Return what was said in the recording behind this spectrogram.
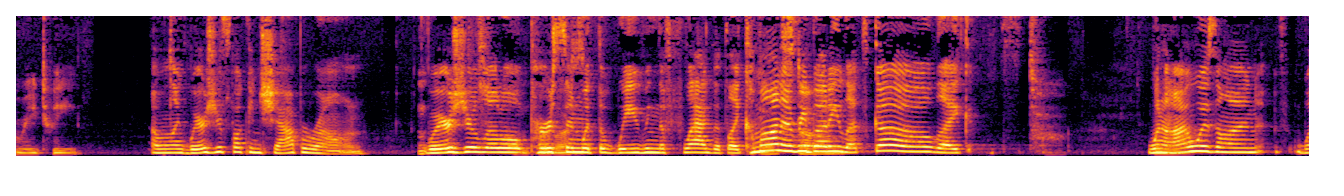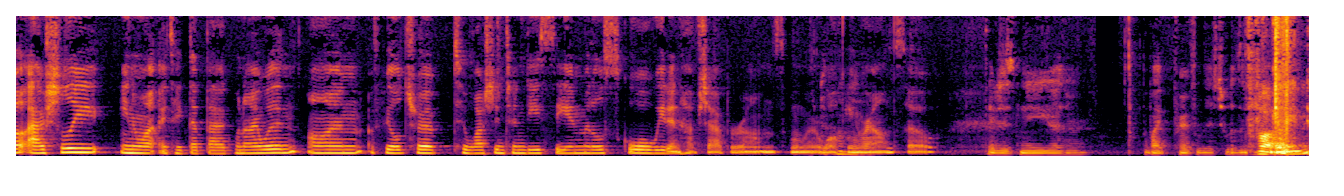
retweet. I'm like, where's your fucking chaperone? Where's your little person with the waving the flag that's like, come on, everybody, stop. let's go? Like, When. I was on, well, actually, you know what? I take that back. When I went on a field trip to Washington D.C. in middle school, we didn't have chaperones when we were walking Uh-huh. around. So They just knew you guys were white privilege was fine.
